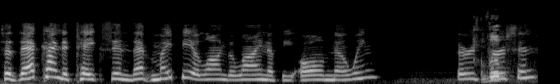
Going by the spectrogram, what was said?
So that kind of takes in, that might be along the line of the all knowing third person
